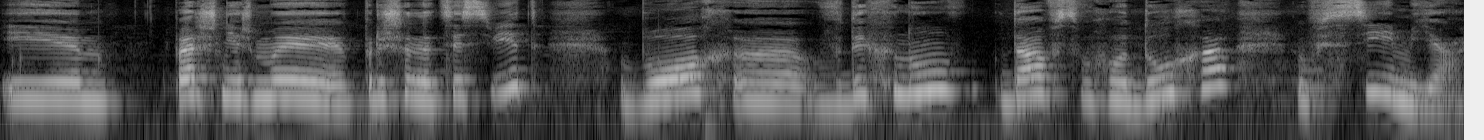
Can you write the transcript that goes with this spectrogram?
І перш ніж ми прийшли на цей світ, Бог е, вдихнув, дав свого духа в сім'я.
